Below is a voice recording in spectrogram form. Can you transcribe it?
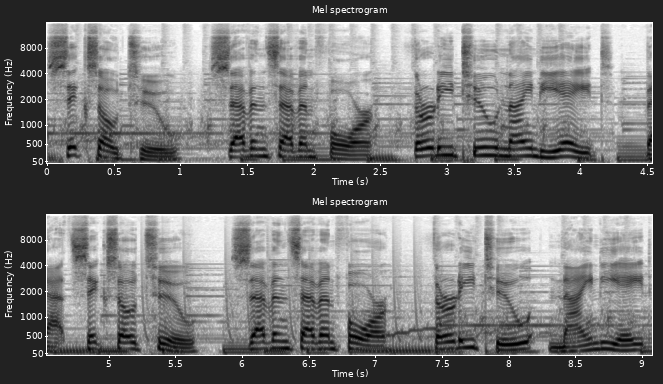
602 774 3298. That's 602 774 3298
